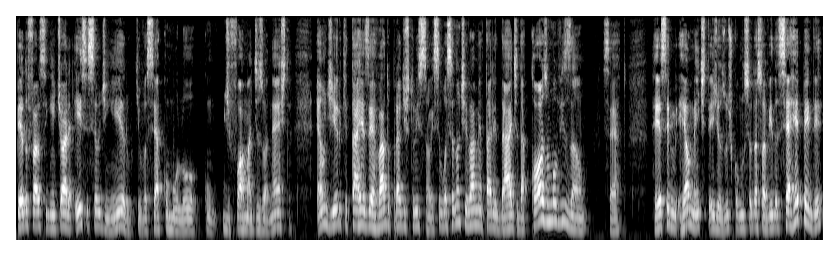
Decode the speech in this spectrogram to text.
Pedro fala o seguinte: olha, esse seu dinheiro que você acumulou com, de forma desonesta é um dinheiro que está reservado para destruição. E se você não tiver a mentalidade da cosmovisão, certo? realmente ter Jesus como o Senhor da sua vida, se arrepender,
